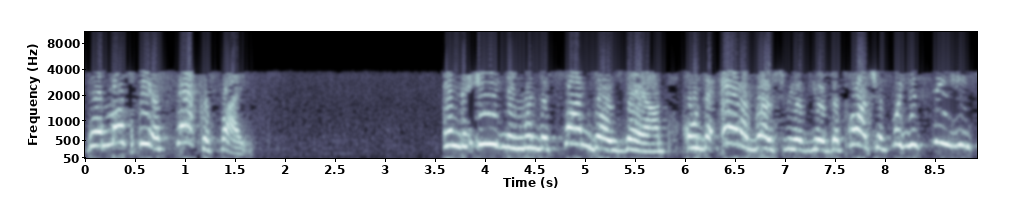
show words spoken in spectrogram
There must be a sacrifice in the evening when the sun goes down on the anniversary of your departure. For you see, he's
